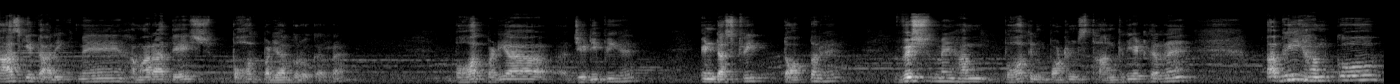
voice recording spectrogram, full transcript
आज की तारीख में हमारा देश बहुत बढ़िया ग्रो कर रहा है। बहुत बढ़िया जीडीपी है। इंडस्ट्री टॉप पर है। विश्व में हम बहुत इंपॉर्टेंट स्थान क्रिएट कर रहे हैं। अभी हमको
